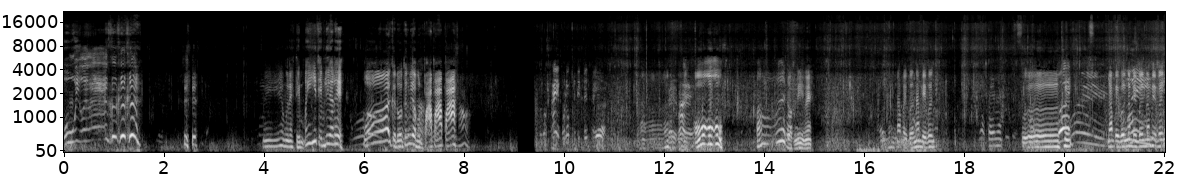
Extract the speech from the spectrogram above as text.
โอ้ยโอ้ยคือคือคือนี่มึงเนี่ยเต็มไม่เต็มเรือเลยว้ายกระโดดทั้งเรือหมดป่าป่าป่าโอ้โอ้โอ้ป้าดอกนี่ไหมน้ำไปเบิ้งน้ำไปเบิ้ง เออน้ำไปเบิ้งน้ำไปเบิ้งน้ำไปเบิ้ง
